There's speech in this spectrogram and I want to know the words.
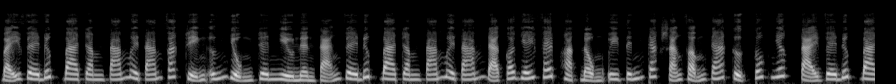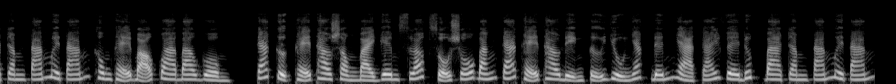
7 V388 phát triển ứng dụng trên nhiều nền tảng V388 đã có giấy phép hoạt động uy tín. Các sản phẩm cá cược tốt nhất tại V388 không thể bỏ qua bao gồm cá cược thể thao sòng bài game slot sổ số bắn cá thể thao điện tử dù nhắc đến nhà cái V388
